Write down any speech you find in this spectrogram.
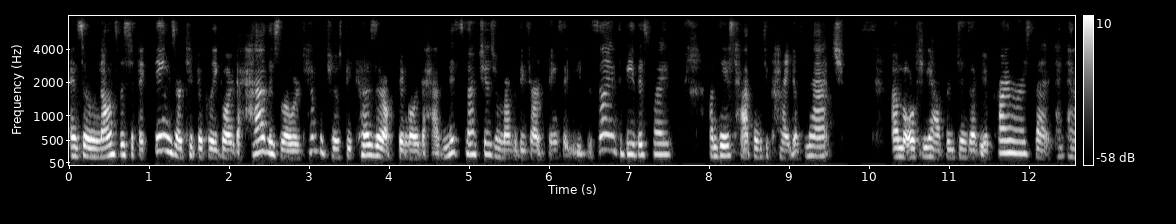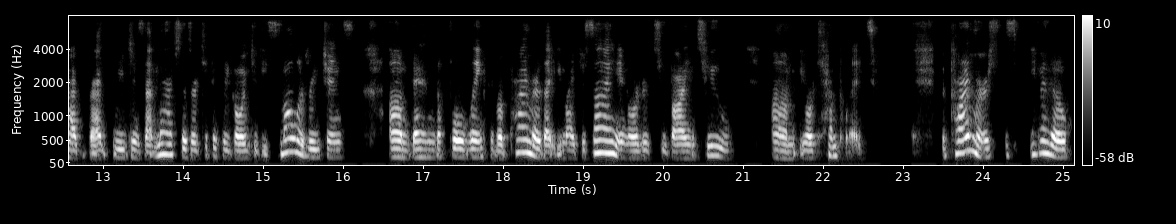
and so non-specific things are typically going to have these lower temperatures because they're often going to have mismatches remember these aren't things that you designed to be this way um, they just happen to kind of match. Um, or if you have regions of your primers that have regions that match, those are typically going to be smaller regions um, than the full length of a primer that you might design in order to bind to um, your template. The primers, even though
